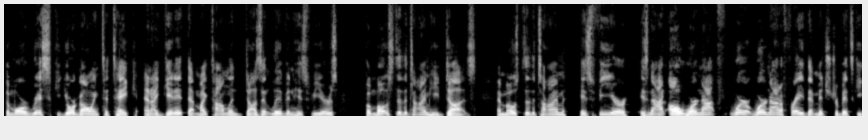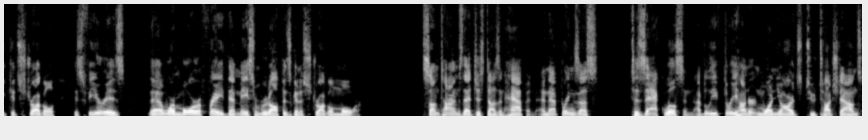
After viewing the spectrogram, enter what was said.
the more risk you're going to take. And I get it that Mike Tomlin doesn't live in his fears, but most of the time he does. And most of the time his fear is not, oh, we're not we're we're not afraid that Mitch Trubisky could struggle. His fear is uh, we're more afraid that Mason Rudolph is going to struggle more. Sometimes that just doesn't happen. And that brings us to Zach Wilson. I believe 301 yards, two touchdowns,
